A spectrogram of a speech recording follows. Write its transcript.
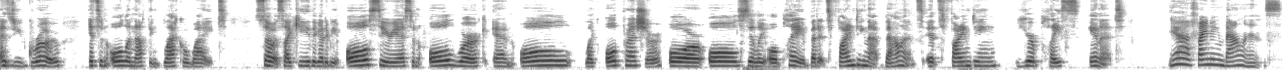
as you grow, it's an all or nothing, black or white. So it's like you either got to be all serious and all work and all like all pressure or all silly, all play. But it's finding that balance, it's finding your place in it. Yeah, finding balance.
